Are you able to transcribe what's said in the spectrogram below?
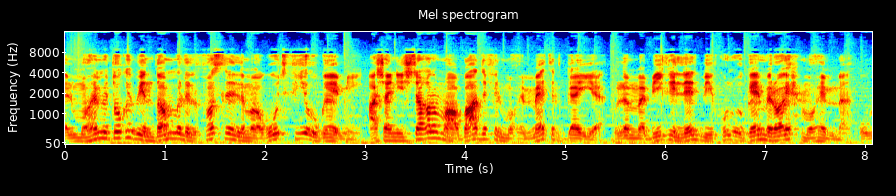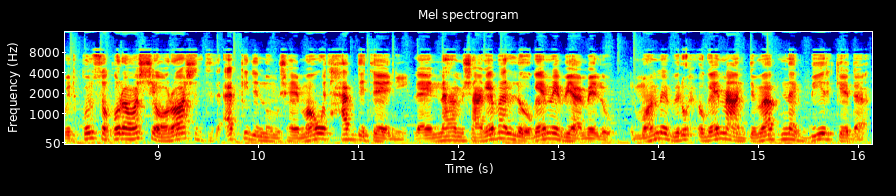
المهم توكي بينضم للفصل اللي موجود فيه أوجامي عشان يشتغلوا مع بعض في المهمات الجاية. ولما بيجي الليل بيكون أوجامي رايح مهمة وبتكون ساكورا ماشية وراه عشان تتأكد إنه مش هيموت حد تاني لأنها مش عاجبها اللي أوجامي بيعمله. المهم بيروح أوجامي عند مبنى كبير كده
